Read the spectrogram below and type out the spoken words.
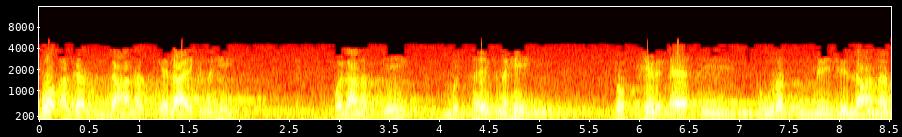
وہ اگر لانت کے لائق نہیں، وہ لانت کی مستحق نہیں، تو پھر ایسی صورت میں یہ لانت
